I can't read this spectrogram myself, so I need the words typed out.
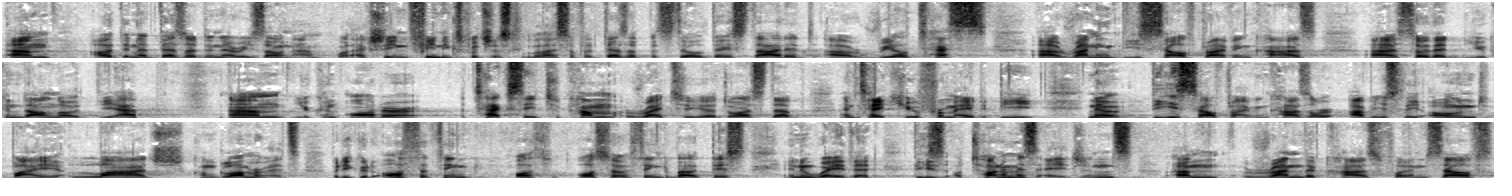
Um, out in a desert in Arizona, well, actually in Phoenix, which is less of a desert, but still, they started uh, real tests uh, running these self driving cars uh, so that you can download the app, um, you can order a taxi to come right to your doorstep and take you from A to B. Now, these self driving cars are obviously owned by large conglomerates, but you could also think, also think about this in a way that these autonomous agents um, run the cars for themselves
